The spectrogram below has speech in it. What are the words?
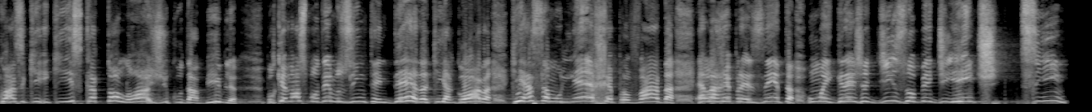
quase que, que escatológico da Bíblia, porque nós podemos entender aqui agora que essa mulher reprovada, ela representa uma igreja desobediente. Sim,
